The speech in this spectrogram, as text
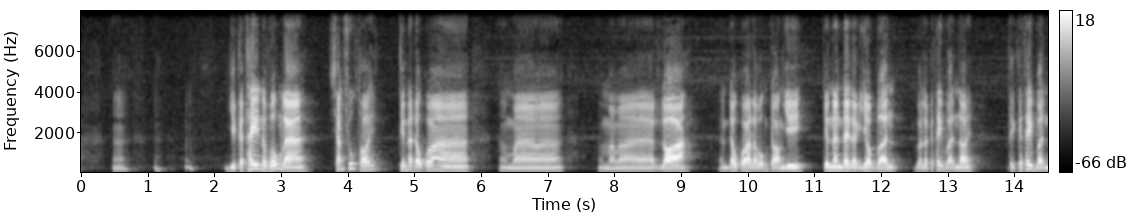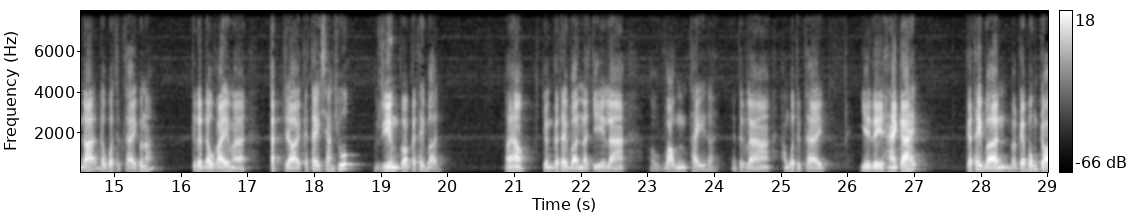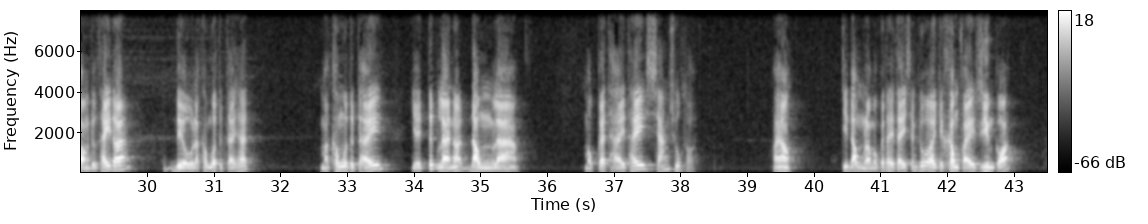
vì cái thấy nó vốn là sáng suốt thôi chứ nó đâu có ờ, mà mà, mà lò đâu có là bóng tròn gì. Cho nên đây là do bệnh gọi là cái thấy bệnh thôi. Thì cái thấy bệnh đó đâu có thực thể của nó. Tức là đâu phải mà tách rời cái thấy sáng suốt riêng có cái thấy bệnh. Phải không? Cho nên cái thấy bệnh là chỉ là vọng thấy thôi tức là không có thực thể. Vậy thì hai cái cái thấy bệnh và cái bóng tròn được thấy đó đều là không có thực thể hết. Mà không có thực thể, vậy tức là nó đồng là một cái thể thấy sáng suốt thôi. Phải không? Chỉ đồng là một cái thể thể sáng suốt thôi, chứ không phải riêng có.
